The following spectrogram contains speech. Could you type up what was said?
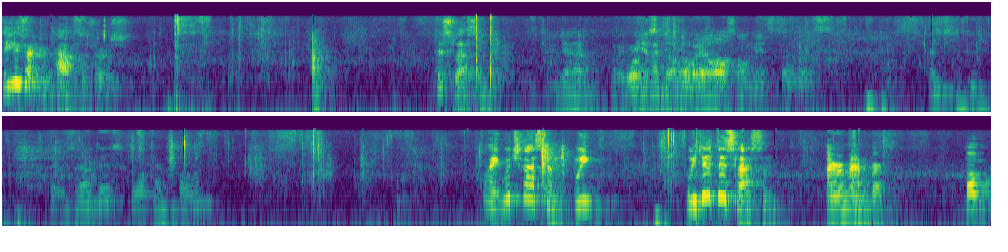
These are capacitors. This lesson. Yeah, we Work missed. and Uh, we also missed this. And is not this work and power? Wait, which lesson? We we did this lesson. I remember. But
